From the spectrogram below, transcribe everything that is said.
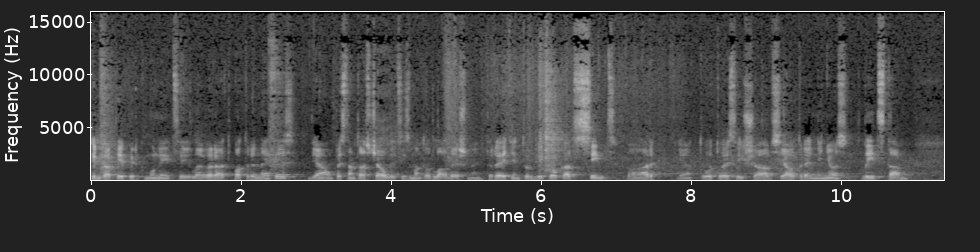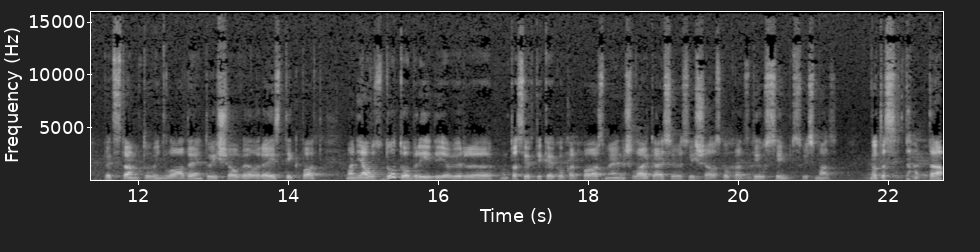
pirmkārt iepirku munīciju, lai varētu patrenēties, jā, un pēc tam tās čaulītes izmantot lādēšanai. Tur rēķini tur bija kaut kāds simts pāri. Jā, to tu esi izšāvis jau treniņos līdz tam. Pēc tam tu viņu lādē, tu izšauji vēlreiz tikpat. Man jau uz doto brīdi jau ir, eh, un tas ir tikai kaut kādā pāris mēnešu laikā, es jau esmu izšāvis kaut kādus 200 vismaz. Nu, tas ir tā, tā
